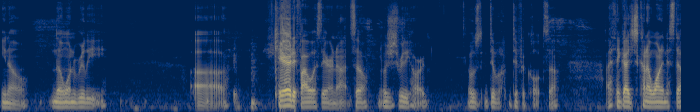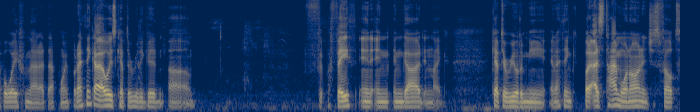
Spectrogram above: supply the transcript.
you know, no one really uh, cared if I was there or not. So it was just really hard. It was div- difficult. So I think I just kind of wanted to step away from that at that point. But I think I always kept a really good um, f- faith in, in in God and like kept it real to me. And I think, but as time went on, it just felt,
